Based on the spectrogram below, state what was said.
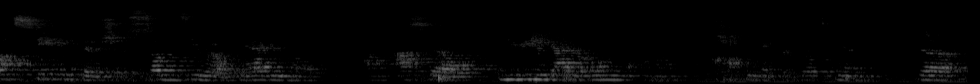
outstanding finishes, sub-zero, Bagnall, um, Osco, and you've even got your own um, coffee maker built in. The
